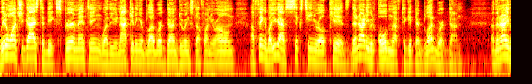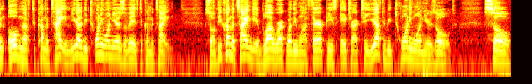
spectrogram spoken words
we don't want you guys to be experimenting, whether you're not getting your blood work done, doing stuff on your own. Now, think about you have 16 year old kids. They're not even old enough to get their blood work done. Or they're not even old enough to come to Titan. You got to be 21 years of age to come to Titan. So if you come to Titan get your blood work, whether you want therapies, HRT, you have to be 21 years old. So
